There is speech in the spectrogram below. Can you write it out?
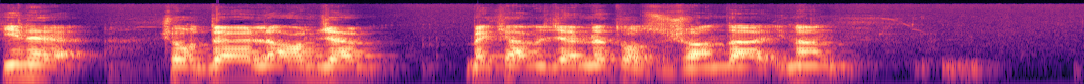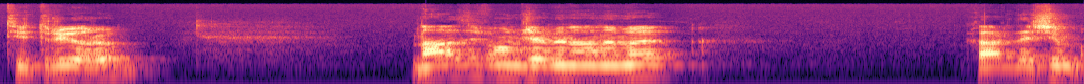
yine çok değerli amcam mekanı cennet olsun. Şu anda inan titriyorum. Nazif amcamın hanımı kardeşim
